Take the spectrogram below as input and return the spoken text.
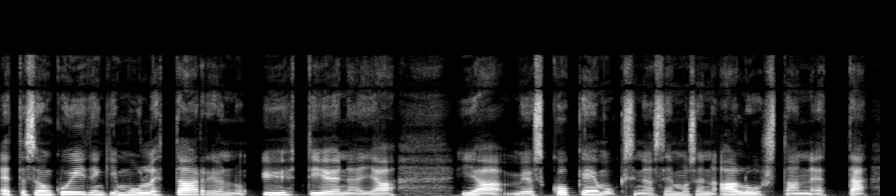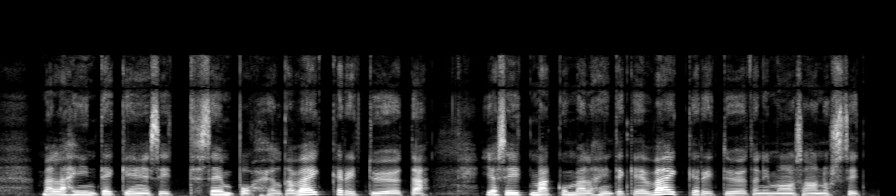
Että se on kuitenkin mulle tarjonnut yhtiönä ja, ja myös kokemuksina semmoisen alustan, että mä lähdin tekemään sit sen pohjalta väikkärityötä. Ja sitten mä, kun mä lähdin tekemään väikkärityötä, niin mä oon saanut sitten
